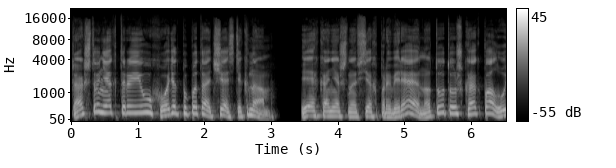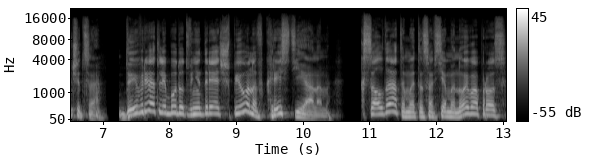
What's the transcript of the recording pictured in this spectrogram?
Так что некоторые уходят попытать счастье к нам. Я их, конечно, всех проверяю, но тут уж как получится. Да и вряд ли будут внедрять шпионов к крестьянам. К солдатам это совсем иной вопрос,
